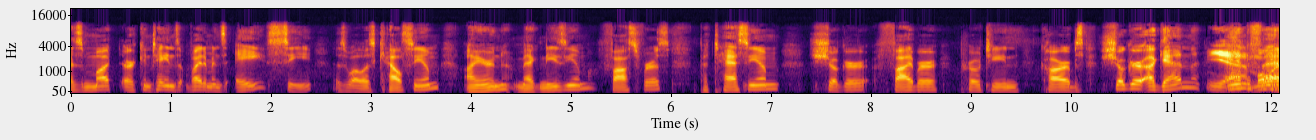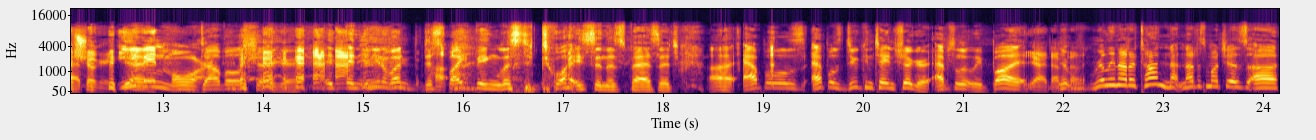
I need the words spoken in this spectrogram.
as much or contains vitamins A, C, as well as calcium, iron, magnesium, phosphorus, potassium, sugar, fiber, protein, carbs, sugar again, Yeah, and more fat. sugar. Yeah, Even more. double sugar. and, and, and you know what? Despite being listed twice in this passage, uh, apples apples do contain sugar, absolutely, but Yeah, definitely. really not a ton, not, not as much as uh,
